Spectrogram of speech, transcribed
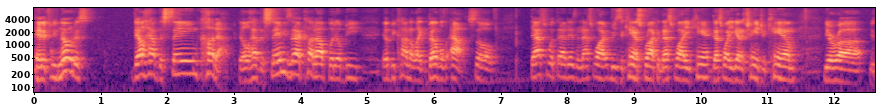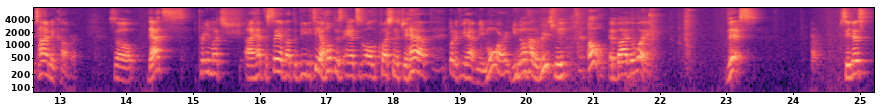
And if you notice, they'll have the same cutout. They'll have the same exact cutout, but it'll be it'll be kind of like beveled out. So that's what that is, and that's why it reads the cam sprocket. That's why you can't. That's why you got to change your cam, your uh, your timing cover. So that's pretty much I have to say about the VVT. I hope this answers all the questions that you have. But if you have any more, you know how to reach me. Oh, and by the way, this, see this?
